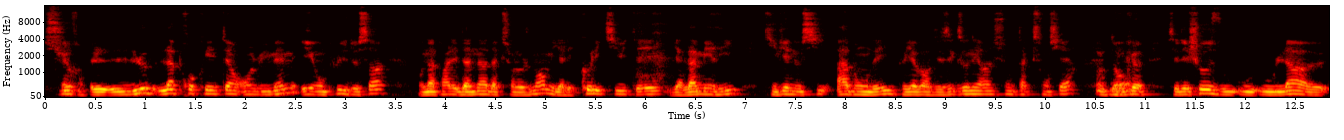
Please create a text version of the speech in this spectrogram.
sur le, la propriété en lui-même. Et en plus de ça, on a parlé d'ANA, d'Action Logement, mais il y a les collectivités, il y a la mairie qui viennent aussi abonder. Il peut y avoir des exonérations de taxes foncières. Donc, euh, c'est des choses où, où- où là, euh,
